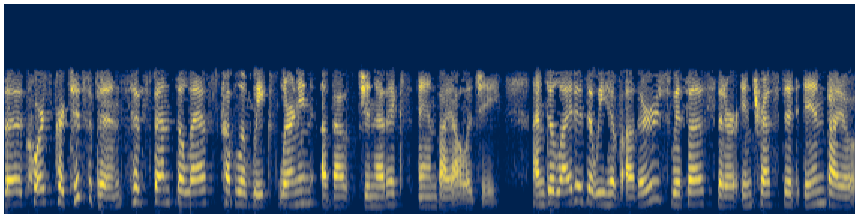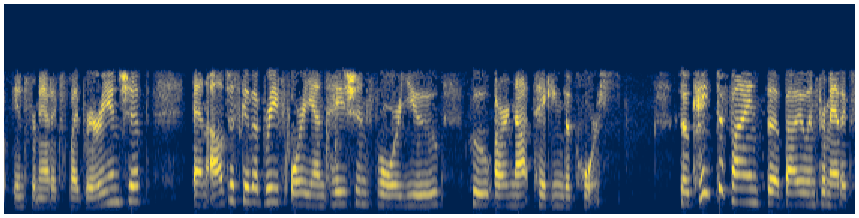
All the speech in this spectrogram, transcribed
The course participants have spent the last couple of weeks learning about genetics and biology. I'm delighted that we have others with us that are interested in bioinformatics librarianship, and I'll just give a brief orientation for you who are not taking the course. So Kate defined the bioinformatics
